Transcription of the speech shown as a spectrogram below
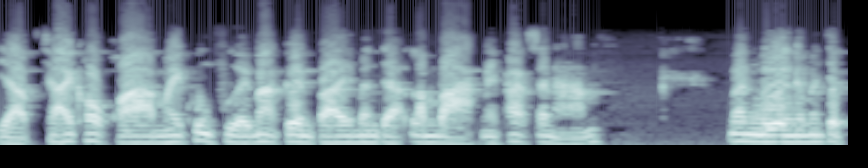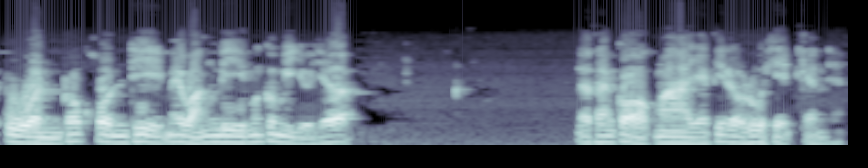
อย่าใช้ข้อความให้คุ้งเฟือยมากเกินไป มันจะลำบากในภาคสนาม บ้านเมืองเนี่ยมันจะป่วน เพราะคนที่ไม่หวังดีมันก็มีอยู่เยอะ แล้วท่านก็ออกมาอย่างที่เรารู้เหตุกันเนี่ย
